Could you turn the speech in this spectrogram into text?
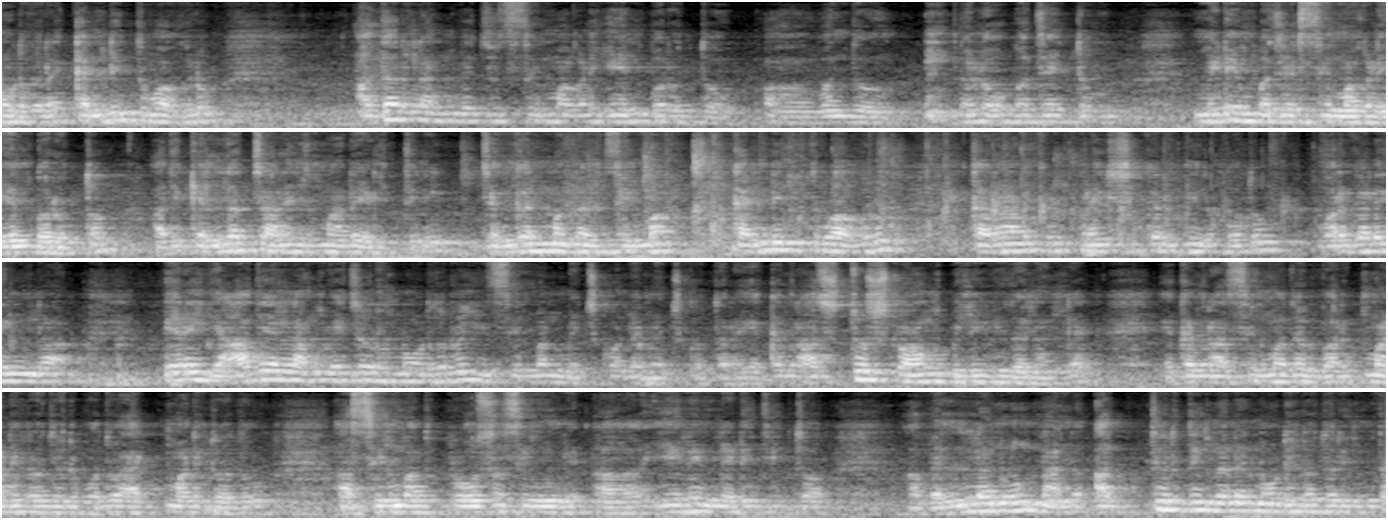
ನೋಡಿದ್ರೆ ಖಂಡಿತವಾಗಲೂ ಅದರ್ ಲ್ಯಾಂಗ್ವೇಜ್ ಸಿನಿಮಾಗಳಿಗೆ ಏನು ಬರುತ್ತೋ ಒಂದು ಲೋ ಬಜೆಟ್ ಮೀಡಿಯಂ ಬಜೆಟ್ ಸಿನಿಮಾಗಳು ಏನು ಬರುತ್ತೋ, ಅದಕ್ಕೆಲ್ಲ ಚಾಲೆಂಜ್ ಮಾಡಿ ಹೇಳ್ತೀನಿ. ಜಂಗಲ್ ಮಂಗಲ್ ಸಿನಿಮಾ ಖಂಡಿತವಾಗಲೂ ಕರ್ನಾಟಕದ ಪ್ರೇಕ್ಷಕರಿಗೆ ಇರ್ಬೋದು, ಹೊರಗಡೆಯಿಂದ ಬೇರೆ ಯಾವುದೇ ಲ್ಯಾಂಗ್ವೇಜ್ ಅವರು ನೋಡಿದ್ರು ಈ ಸಿನಿಮಾನ ಮೆಚ್ಕೊಂಡೇ ಮೆಚ್ಕೋತಾರೆ. ಯಾಕಂದ್ರೆ ಅಷ್ಟು ಸ್ಟ್ರಾಂಗ್ ಬಿಲೀವ್ ಇದೆ ನನಗೆ ಯಾಕಂದ್ರೆ ಆ ಸಿನಿಮಾದಲ್ಲಿ ವರ್ಕ್ ಮಾಡಿರೋದು ಇರ್ಬೋದು ಆ್ಯಕ್ಟ್ ಮಾಡಿರೋದು, ಆ ಸಿನಿಮಾದ ಪ್ರೋಸೆಸಿಂಗ್ ಏನೇನು ನಡೀತಿತ್ತೋ ಅವೆಲ್ಲನೂ ನಾನು ಹತ್ತಿರದಿಂದಲೇ ನೋಡಿರೋದರಿಂದ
